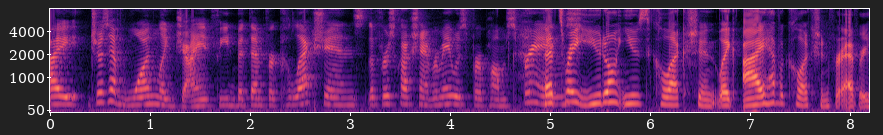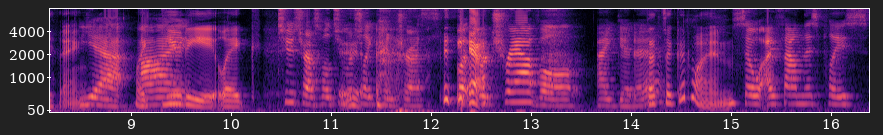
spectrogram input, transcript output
I just have one like giant feed, but then for collections, the first collection I ever made was for Palm Springs. That's right. You don't use collection. Like I have a collection for everything. Yeah, Like I- beauty. Like Too stressful, too much like Pinterest. But Yeah. for travel, I get it. that's a good one. So I found this place.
